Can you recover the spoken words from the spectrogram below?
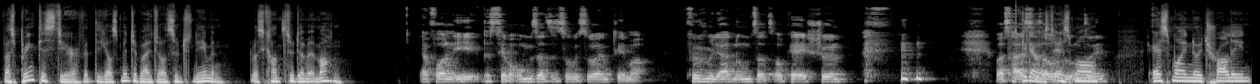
Was bringt es dir wirklich als Mitarbeiter, als Unternehmen? Was kannst du damit machen? Ja, vor allem eh, das Thema Umsatz ist sowieso ein Thema. 5 Milliarden Umsatz, okay, schön. Was heißt genau, das? Erstmal, erstmal ein neutrales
